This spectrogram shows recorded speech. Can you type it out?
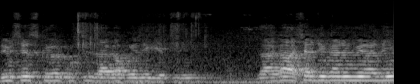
दीडशे स्क्वेअर फूटची जागा पहिली घेतली. जागा अशा ठिकाणी मिळाली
